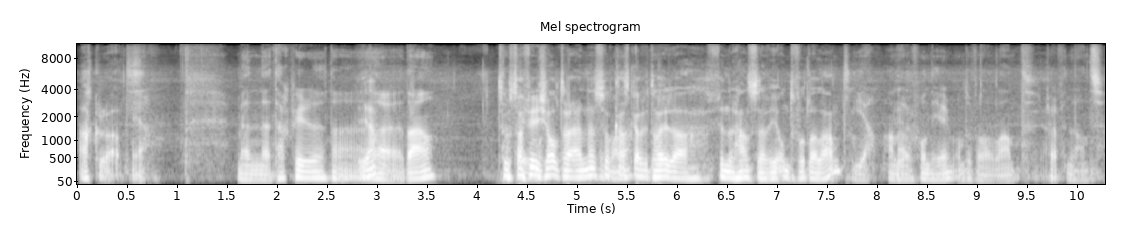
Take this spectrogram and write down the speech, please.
Akkurat. Ja. Men uh, tack för det da. Ja. Så så för skolter ända så kan ska vi ta höra finner Hansa vi underfotla land. Ja, han har funnit hem underfotla land. Ja. Finner hans.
